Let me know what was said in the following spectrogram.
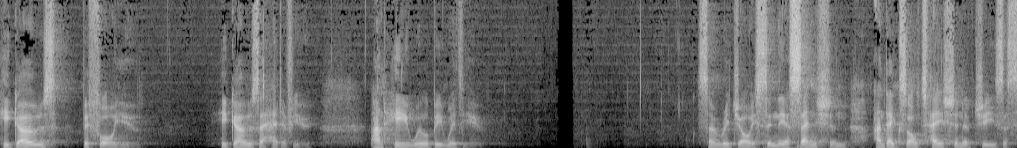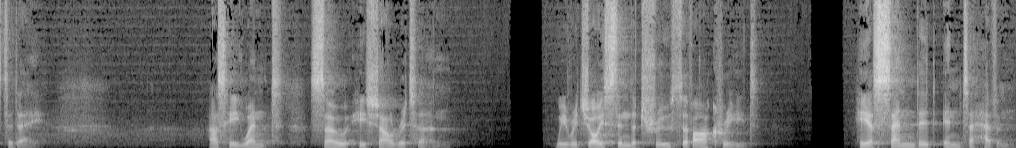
He goes before you, he goes ahead of you, and he will be with you. So rejoice in the ascension and exaltation of Jesus today. As he went, so he shall return. We rejoice in the truth of our creed. He ascended into heaven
